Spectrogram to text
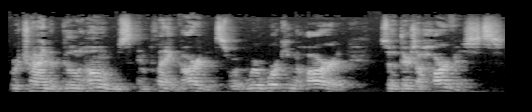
we're trying to build homes and plant gardens. We're, we're working hard so that there's a harvest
